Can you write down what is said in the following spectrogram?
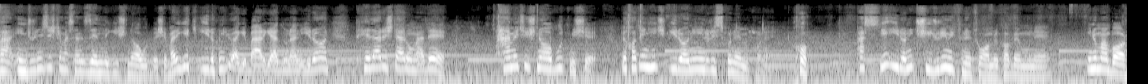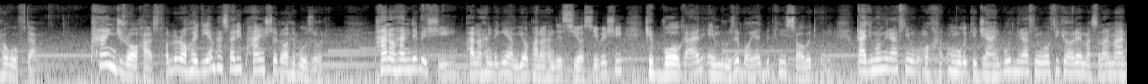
و اینجوری نیستش که مثلا زندگیش نابود بشه. ولی یک ایرانی رو اگه برگردونن ایران پدرش در اومده. همه چیش نابود میشه. به خاطر این هیچ ایرانی این ریسکو نمی‌کنه. خب پس یه ایرانی چجوری می‌تونه تو آمریکا بمونه؟ اینو من بارها گفتم. پنج راه هست. حالا راه های دیگه هم هست ولی پنج تا راه بزرگ. پناهنده بشی پناهندگی هم یا پناهنده سیاسی بشی که واقعا امروزه باید بتونی ثابت کنی. قدیما می‌رفتیم موقع که جنگ بود می‌رفتیم می‌گفتی که آره مثلا من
